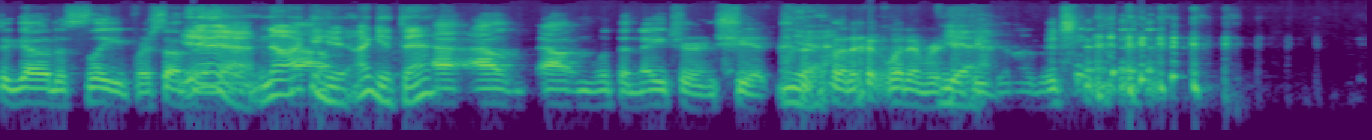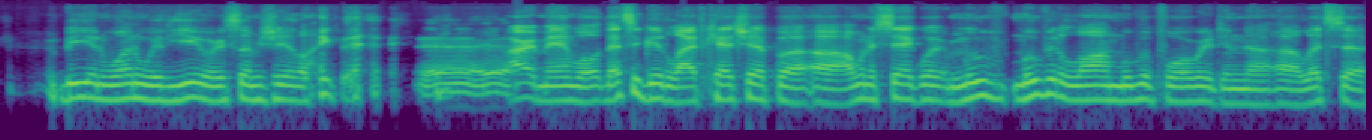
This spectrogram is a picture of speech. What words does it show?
to go to sleep or something. Yeah, no, I can hear. I get that. Out, out, with the nature and shit. Yeah, whatever hippie yeah. garbage. be in one with you or some shit like that. Yeah, yeah. All right, man. Well, that's a good live catch up. Uh, uh, I want to segue, move, move it along, move it forward, and uh, uh let's uh,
